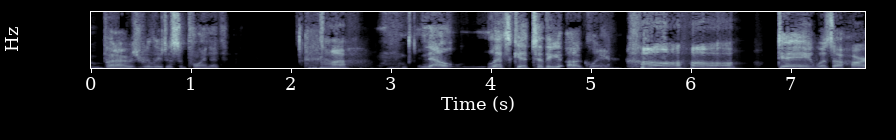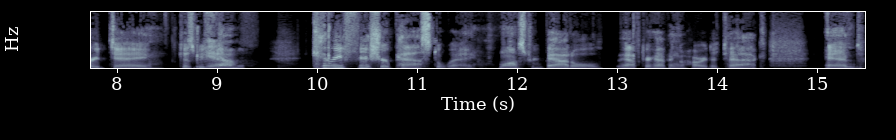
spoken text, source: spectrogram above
but I was really disappointed. Ugh. Now, let's get to the ugly. Oh, Day was a hard day because we Yeah. found Carrie Fisher passed away, lost her battle after having a heart attack. And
